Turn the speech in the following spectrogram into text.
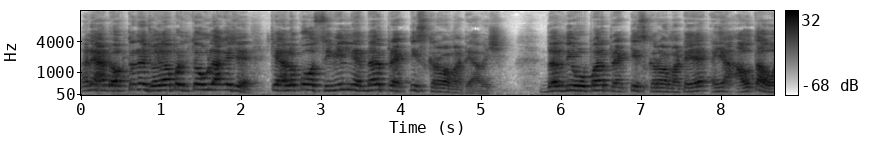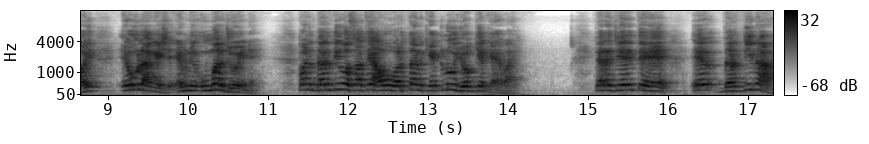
અને આ ડોક્ટરને જોયા પરથી તો એવું લાગે છે કે આ લોકો સિવિલની અંદર પ્રેક્ટિસ કરવા માટે આવે છે. દર્દીઓ ઉપર પ્રેક્ટિસ કરવા માટે અહીંયા આવતા હોય એવું લાગે છે, એમની ઉંમર જોઈને. પણ દર્દીઓ સાથે આવું વર્તન કેટલું યોગ્ય કહેવાય? ત્યારે જે રીતે એ દર્દીના,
